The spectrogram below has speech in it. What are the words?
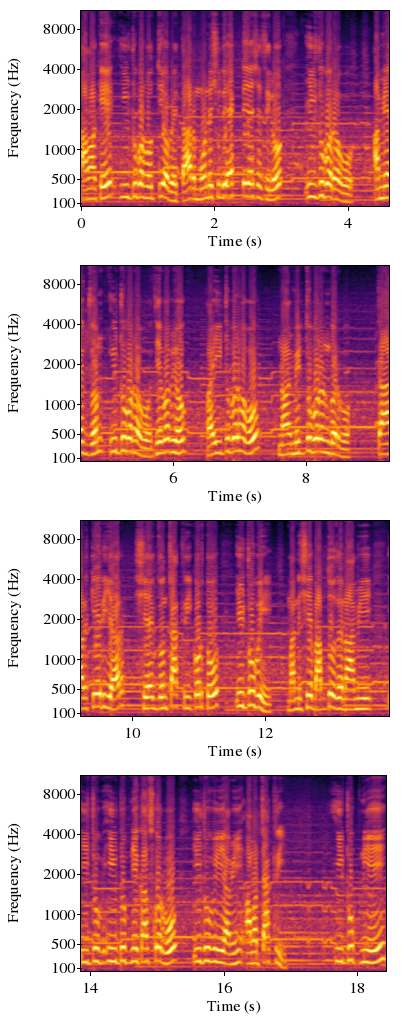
আমাকে ইউটিউবার হতেই হবে। তার মনে শুধু একটাই আশা ছিল, ইউটিউবার হব। আমি একজন ইউটিউবার হব। যেভাবে হোক, হয় ইউটিউবার হব, নয় মৃত্যুবরণ করব। তার কেরিয়ার সে একজন চাকরি করতো ইউটিউবেই। মানে সে ভাবতো যে, না, আমি ইউটিউব ইউটিউব নিয়ে কাজ করব, ইউটিউবেই আমি আমার চাকরি। ইউটিউব নিয়েই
